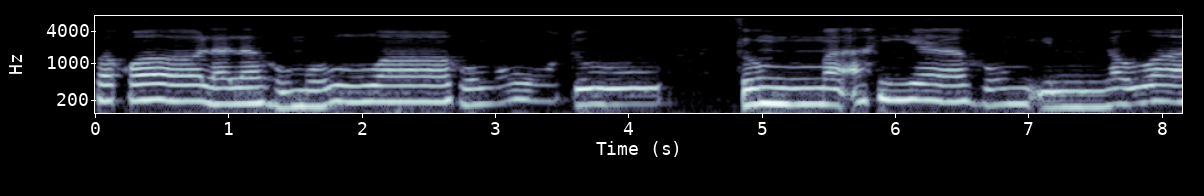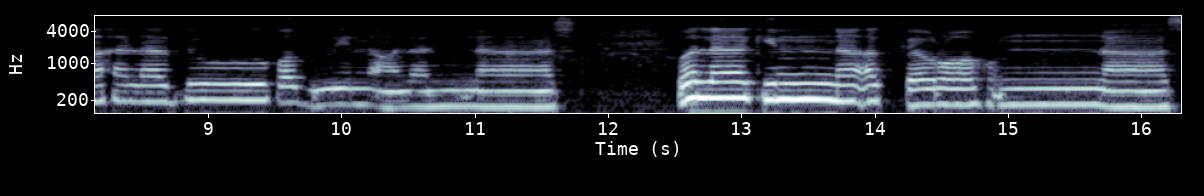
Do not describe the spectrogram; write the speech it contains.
فقال لهم الله موتوا ثم أحياهم إن الله لذو فضل على الناس ولكن أكثر الناس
